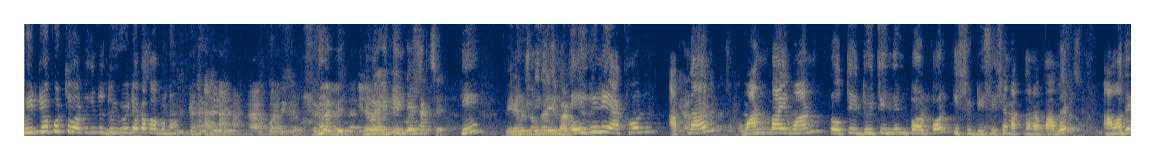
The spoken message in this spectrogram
উইথড্র করতে পারবে কিন্তু দুই কোটি টাকা পাবে না। কি? তিনটাই থাকছে কি ভেন্যু সংখ্যা যে বাড়ছে এইগুলি এখন আপনার ওয়ান বাই ওয়ান প্রতি দুই তিন দিন পর পর কিছু ডিসিশন আপনারা পাবেন। আমাদের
